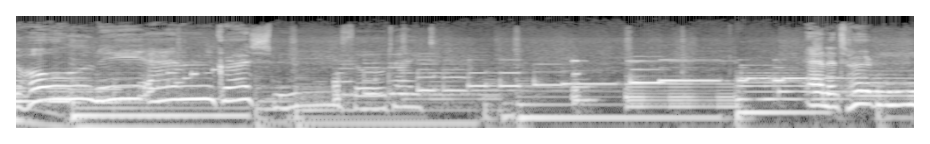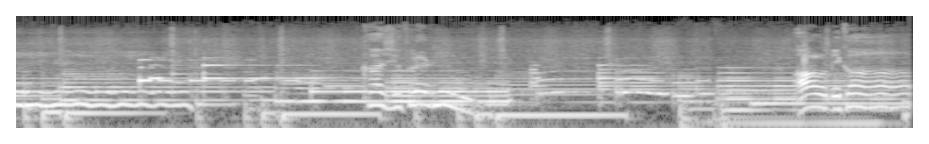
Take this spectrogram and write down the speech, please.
To hold me and crush me so tight. And it's hurting. Cause you're flirting. All because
